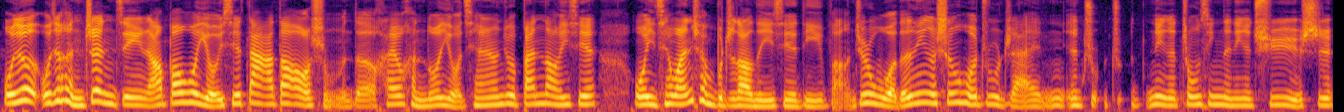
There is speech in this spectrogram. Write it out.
我就我就很震惊。然后包括有一些大道什么的，还有很多有钱人就搬到一些我以前完全不知道的一些地方。就是我的那个生活住宅，呃住住那个中心的那个区域是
